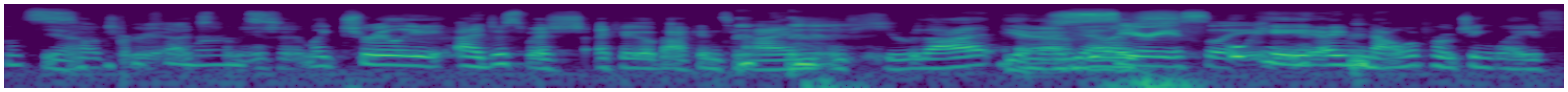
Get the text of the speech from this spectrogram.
That's Yeah. such a great explanation. Like truly, I just wish I could go back in time and hear that. Yeah. And Yeah. like, Seriously. okay, I'm now approaching life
